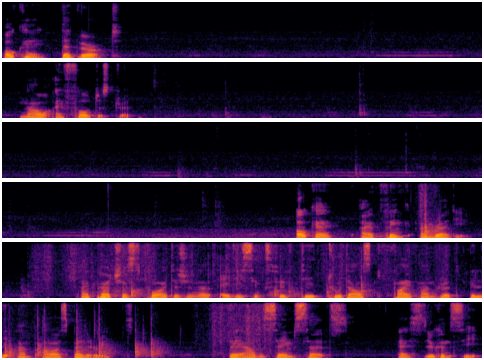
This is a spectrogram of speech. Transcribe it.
Okay, that worked. Now I photo strip. Okay, I think I'm ready. I purchased 4 additional 8650 2500 mAh batteries. They are the same cells, as you can see.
